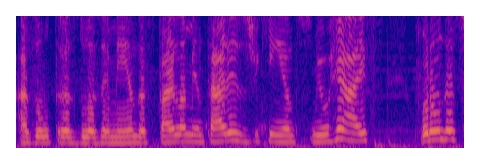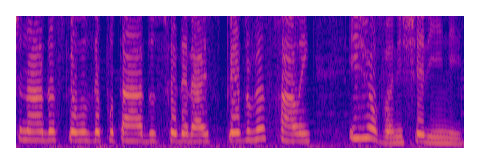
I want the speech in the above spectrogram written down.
As outras duas emendas parlamentares de 500 mil reais foram destinadas pelos deputados federais Pedro Westphalen e Giovanni Cherini.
